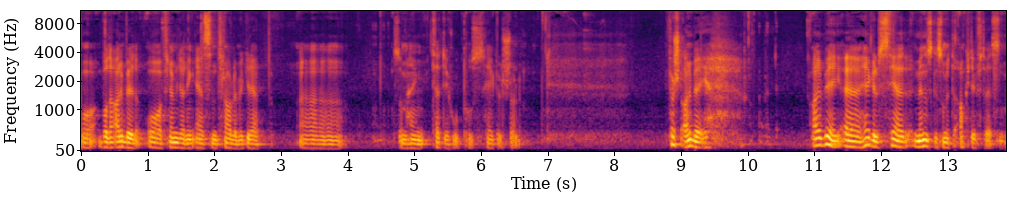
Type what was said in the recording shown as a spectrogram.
Og både arbeid og fremmedgjøring er sentrale begrep uh, som henger tett i hop hos Hegel sjøl. Først arbeid. Arbeid uh, Hegel ser mennesket som et aktivt vesen.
